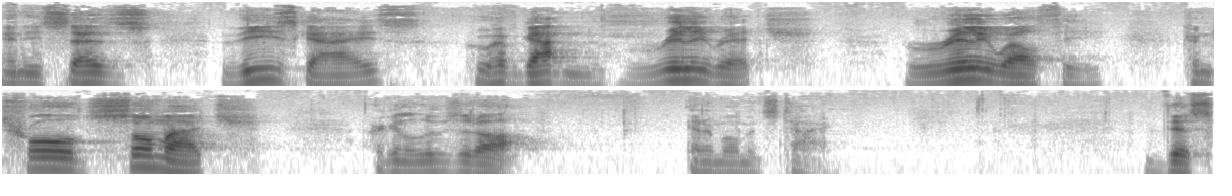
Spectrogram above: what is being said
And he says, These guys who have gotten really rich, really wealthy, controlled so much, are going to lose it all in a moment's time. This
